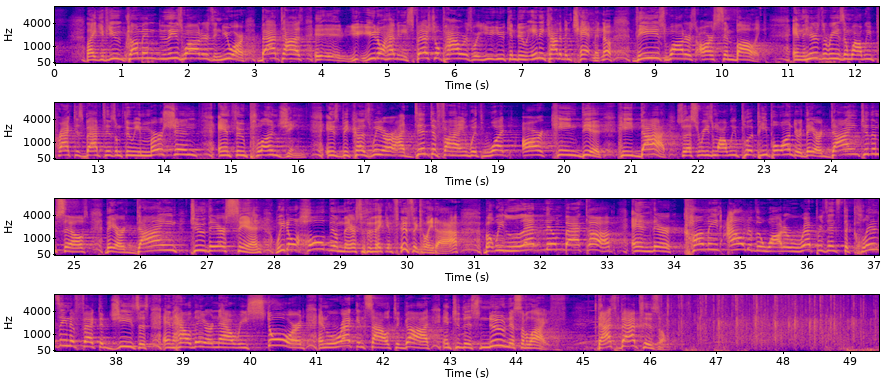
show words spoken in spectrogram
Like if you come into these waters and you are baptized, it, it, you, you don't have any special powers where you, you can do any kind of enchantment. No, these waters are symbolic. And here's the reason why we practice baptism through immersion and through plunging is because we are identifying with what our king did. He died. So that's the reason why we put people under. They are dying to themselves, they are dying to their sin. We don't hold them there so that they can physically physically die, but we let them back up, and their coming out of the water represents the cleansing effect of Jesus and how they are now restored and reconciled to God into this newness of life. That's baptism.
